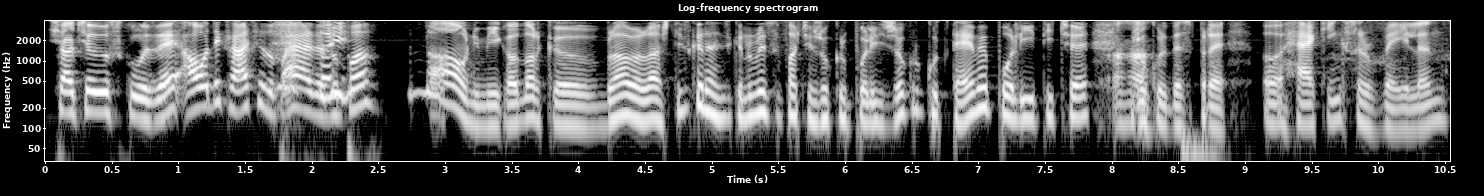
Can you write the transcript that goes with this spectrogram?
și-au cerut scuze, au o declarație după aia de Păi, după. N-au nimic, au doar că bla bla bla. Știți că ne-am zis că nu vrem să facem jocuri politice, jocuri cu teme politice, Aha. Aha. jocuri despre uh, hacking, surveillance,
